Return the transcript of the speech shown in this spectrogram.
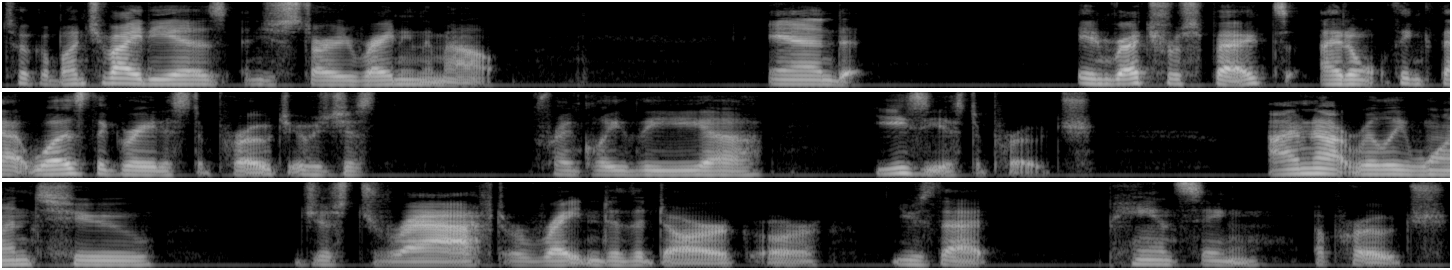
took a bunch of ideas and just started writing them out. And in retrospect, I don't think that was the greatest approach. It was just, frankly, the uh, easiest approach. I'm not really one to just draft or write into the dark or use that pantsing approach.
